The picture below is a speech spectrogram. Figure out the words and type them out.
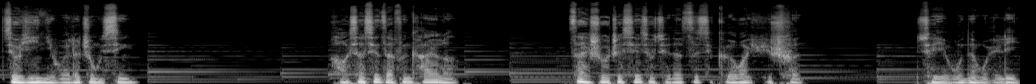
就以你为了重心。好像现在分开了，再说这些就觉得自己格外愚蠢，却也无能为力。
